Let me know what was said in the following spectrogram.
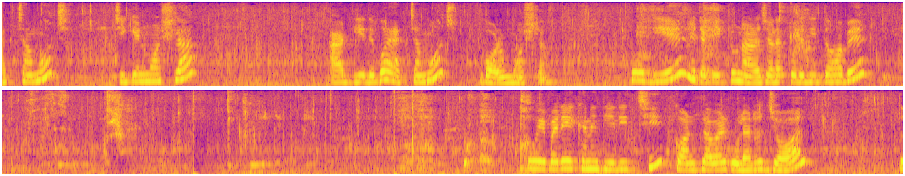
এক চামচ চিকেন মশলা। আর দিয়ে দেবো এক চামচ গরম মশলা। তো দিয়ে এটাকে একটু নাড়াচাড়া করে দিতে হবে। তো এবারে এখানে দিয়ে দিচ্ছি কর্নফ্লাওয়ার গোলানো জল। তো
